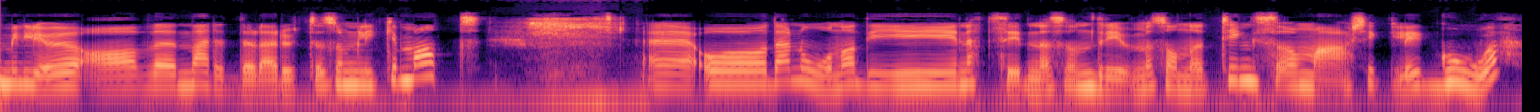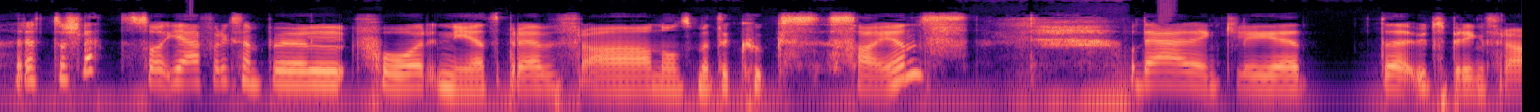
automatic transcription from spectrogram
miljø av nerder der ute som liker mat. Og det er noen av de nettsidene som driver med sånne ting som er skikkelig gode, rett og slett. Så jeg f.eks. får nyhetsbrev fra noen som heter Cooks Science. Og det er egentlig et eh, utspring fra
